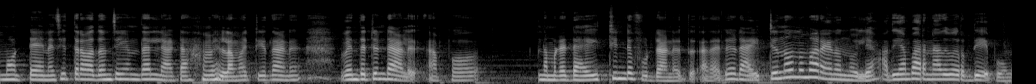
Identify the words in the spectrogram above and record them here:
മുട്ടേനെ ചിത്രവധം ചെയ്യുന്നതല്ല കേട്ടോ വെള്ളം പറ്റിയതാണ് വെന്തിട്ടുണ്ട് അപ്പോൾ നമ്മുടെ ഡയറ്റിന്റെ ഫുഡാണിത് അതായത് ഡയറ്റ് എന്നൊന്നും പറയാനൊന്നുമില്ല. അത് ഞാൻ പറഞ്ഞാൽ അത് വെറുതെ പോകും.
